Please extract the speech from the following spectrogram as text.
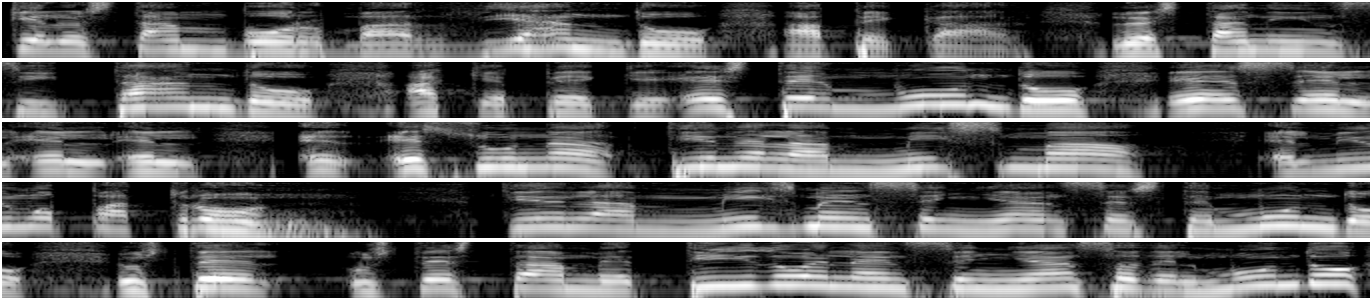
que lo están bombardeando a pecar, lo están incitando a que peque. Este mundo es el, es una tiene la misma el mismo patrón tiene la misma enseñanza este mundo. Usted, usted está metido en la enseñanza del mundo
